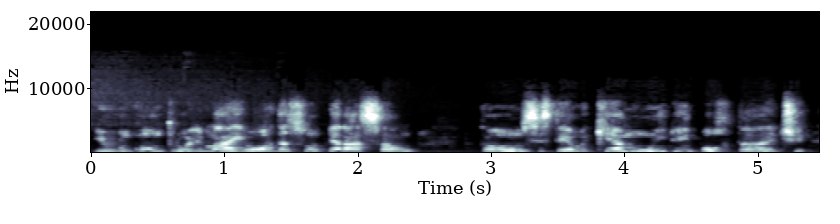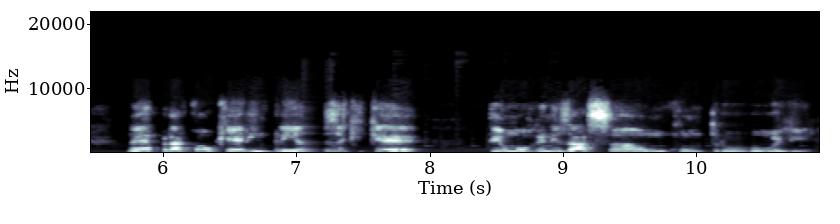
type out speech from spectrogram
e um controle maior da sua operação. Então, é um sistema que é muito importante né, para qualquer empresa que quer ter uma organização, um controle,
